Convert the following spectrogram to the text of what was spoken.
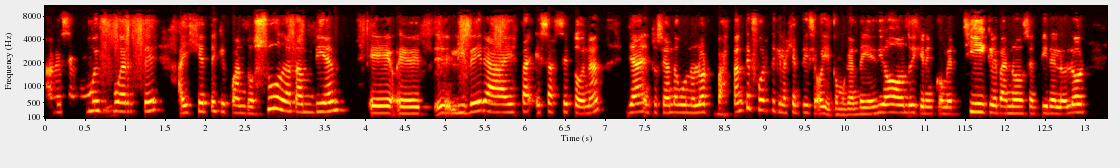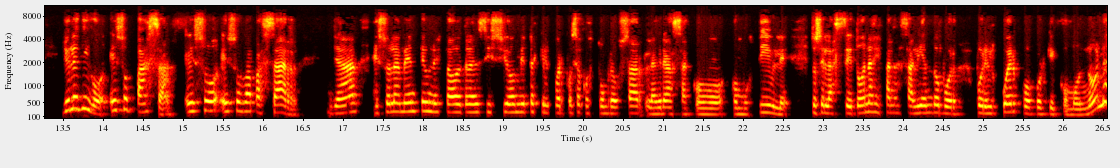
a veces es muy fuerte, hay gente que cuando suda también eh, eh, eh, libera esta, esa acetona, ya entonces anda con un olor bastante fuerte que la gente dice, oye, como que anda hediondo y quieren comer chicle para no sentir el olor. yo les digo, eso pasa, eso, eso va a pasar. ¿Ya? Es solamente un estado de transición mientras que el cuerpo se acostumbra a usar la grasa como combustible. Entonces las cetonas están saliendo por, por el cuerpo porque como no las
